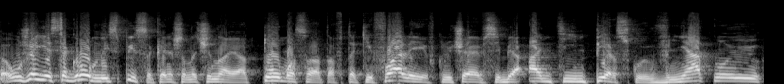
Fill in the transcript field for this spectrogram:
Уже есть огромный список, конечно, начиная от Томаса, от автокефалии, включая в себя антиимперскую, внятную,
